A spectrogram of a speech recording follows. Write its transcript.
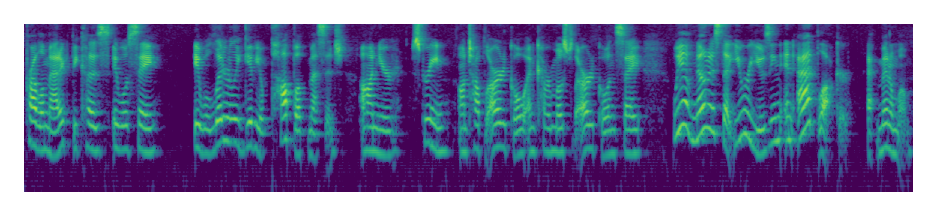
problematic because it will say, it will literally give you a pop up message on your screen on top of the article and cover most of the article and say, We have noticed that you are using an ad blocker at minimum.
